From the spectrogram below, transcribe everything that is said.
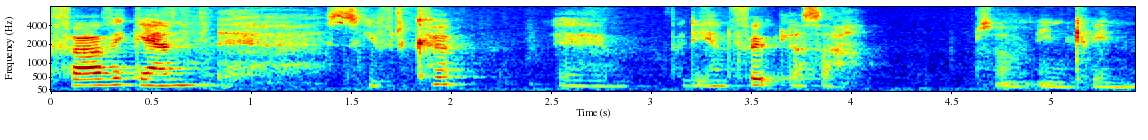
Far vil gerne øh, skifte køn, øh, fordi han føler sig som en kvinde.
